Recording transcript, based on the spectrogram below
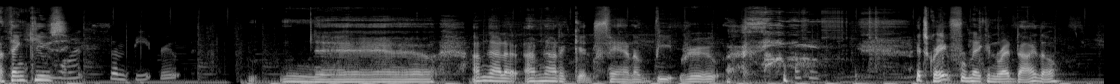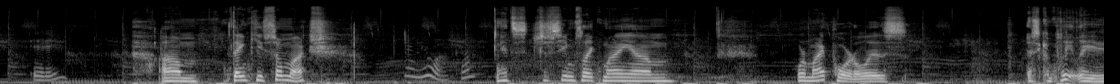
Thank Do you. you want some beetroot? No, I'm not a I'm not a good fan of beetroot. it's great for making red dye though. It is. Um, thank you so much. Oh, you're welcome. It just seems like my um where my portal is is completely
